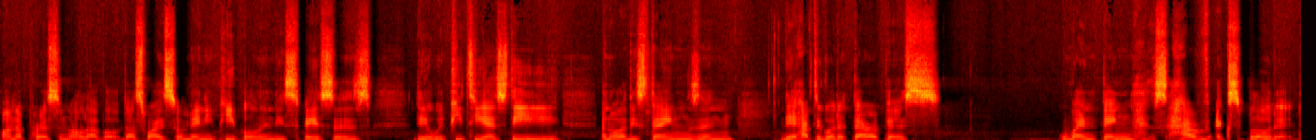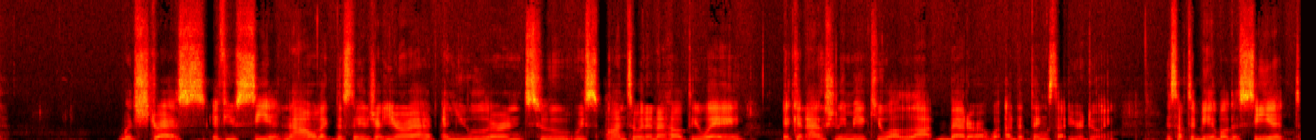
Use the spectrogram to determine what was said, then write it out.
on a personal level. That's why so many people in these spaces deal with PTSD and all of these things and they have to go to therapists when things have exploded with stress, if you see it now, like the stage that you're at, and you learn to respond to it in a healthy way, it can actually make you a lot better at what other things that you're doing. You just have to be able to see it,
